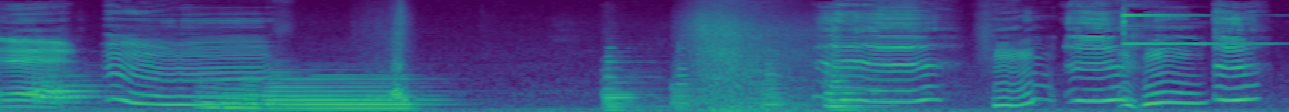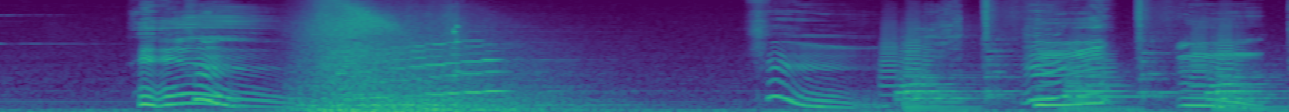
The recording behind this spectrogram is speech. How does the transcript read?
Ê, ê. 음.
